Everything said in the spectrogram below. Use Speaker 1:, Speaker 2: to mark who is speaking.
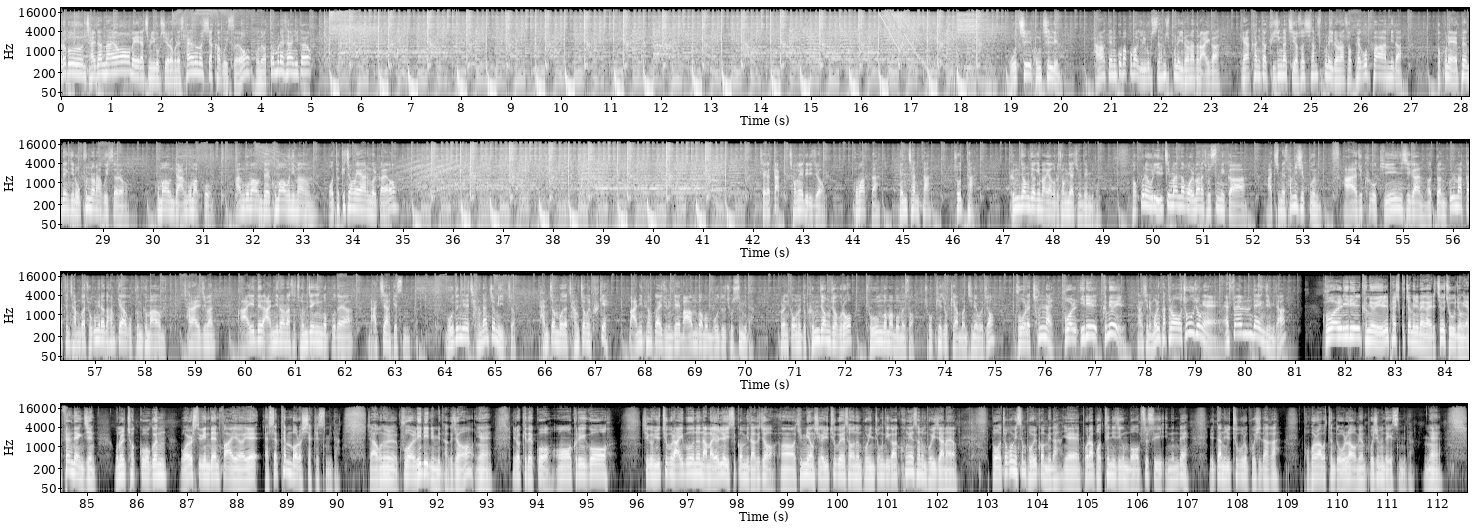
Speaker 1: 여러분 잘 잤나요? 매일 아침 7시 여러분의 사연으로 시작하고 있어요. 오늘 어떤 분의 사연일까요? 5707님. 방학 때는 꼬박꼬박 7시 30분에 일어나던 아이가 계약하니까 귀신같이 6시 30분에 일어나서 배고파 합니다. 덕분에 FM 댕진 오픈런 하고 있어요. 고마운데 안 고맙고, 안 고마운데 고마운 이 마음. 어떻게 정해야 하는 걸까요? 제가 딱 정해드리죠. 고맙다. 괜찮다. 좋다. 긍정적인 방향으로 정리하시면 됩니다. 덕분에 우리 일찍 만나고 얼마나 좋습니까? 아침에 30분 아주 크고 긴 시간 어떤 꿀맛 같은 잠과 조금이라도 함께하고픈 그 마음 잘 알지만 아이들 안 일어나서 전쟁인 것보다야 낫지 않겠습니까? 모든 일에 장단점이 있죠. 단점보다 장점을 크게 많이 평가해 주는 게 마음과 몸 모두 좋습니다. 그러니까 오늘도 긍정적으로 좋은 것만 보면서 좋게 좋게 한번 지내보죠. 9월의 첫날 9월 1일 금요일 당신의 morning 파트너 조우종의 FM 대행진입니다. 9월 1일 금요일 89.1MHz 조우종의 FM 대행진 오늘 첫 곡은 월스 윈드 앤 파이어의 september로 시작했습니다. 자, 오늘 9월 1일입니다. 그죠? 예. 이렇게 됐고, 어, 그리고 지금 유튜브 라이브는 아마 열려 있을 겁니다. 그죠? 어, 김미영 씨가 유튜브에서는 보인 쫑디가 콩에서는 보이지 않아요. 뭐 조금 있으면 보일 겁니다. 예, 보라 버튼이 지금 뭐 없을 수 있는데 일단은 유튜브로 보시다가 보라 버튼도 올라오면 보시면 되겠습니다. 네.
